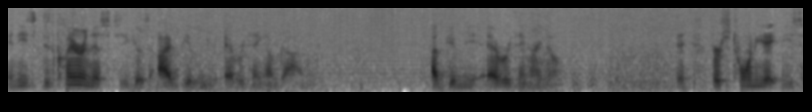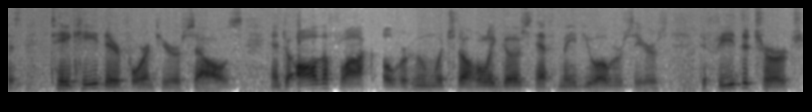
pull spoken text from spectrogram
And he's declaring this. He goes, I've given you everything I've got. I've given you everything I know. Okay. Verse 28, he says, Take heed therefore unto yourselves and to all the flock over whom which the Holy Ghost hath made you overseers, to feed the church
